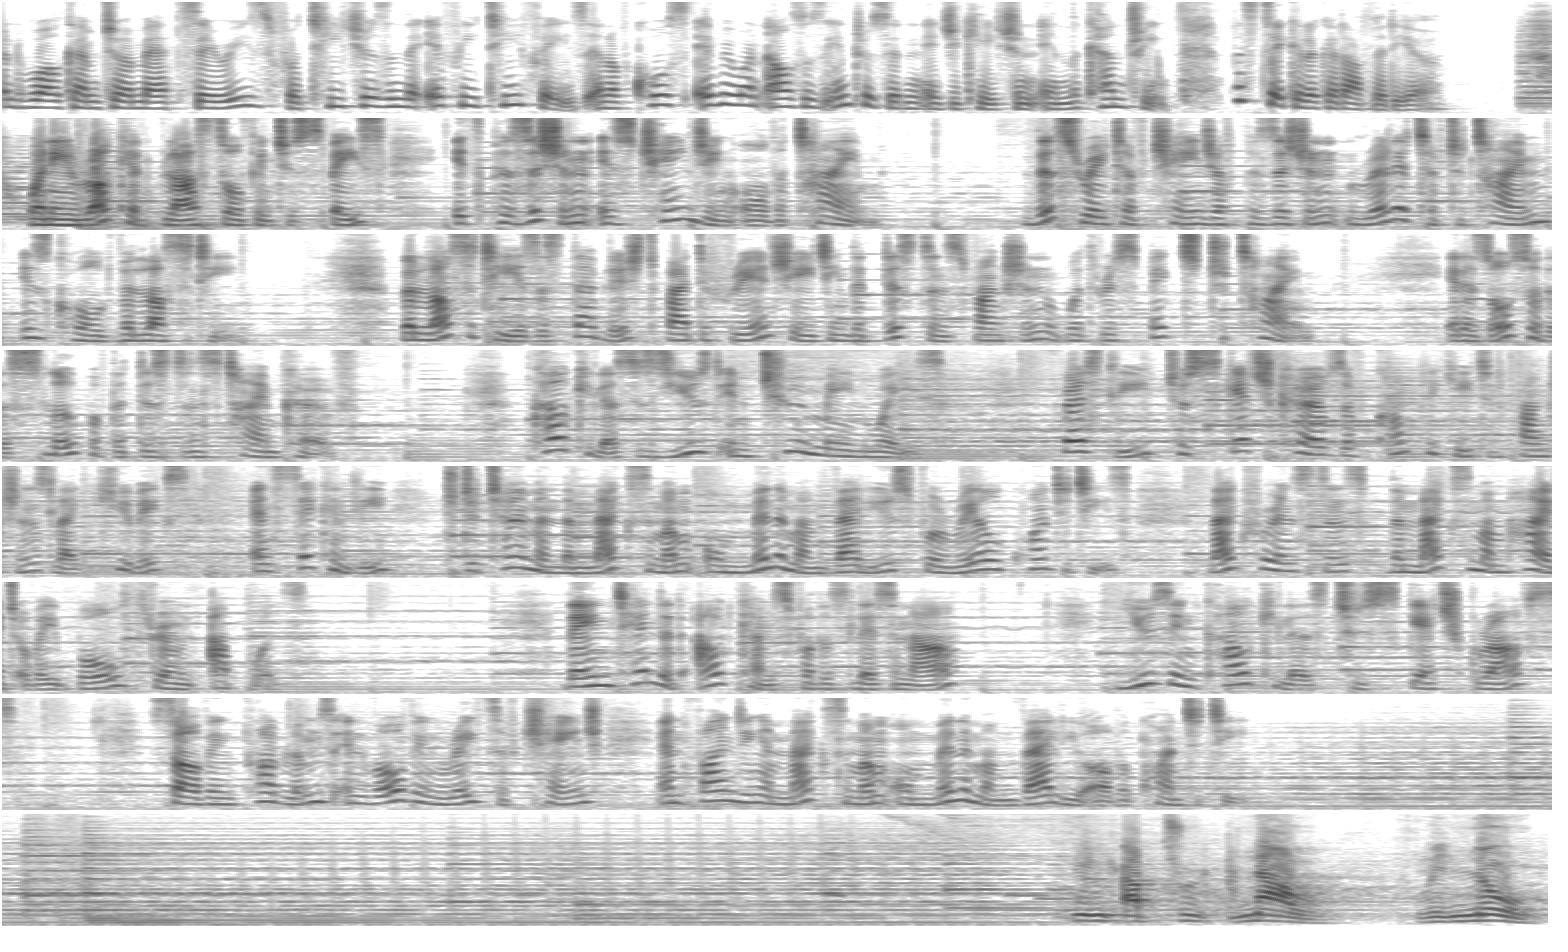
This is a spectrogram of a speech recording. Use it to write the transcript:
and welcome to a math series for teachers in the FET phase and of course everyone else who's interested in education in the country. Let's take a look at our video. When a rocket blasts off into space, its position is changing all the time. This rate of change of position relative to time is called velocity. Velocity is established by differentiating the distance function with respect to time. It is also the slope of the distance time curve. Calculus is used in two main ways. Firstly, to sketch curves of complicated functions like cubics, and secondly, to determine the maximum or minimum values for real quantities, like for instance the maximum height of a ball thrown upwards. The intended outcomes for this lesson are using calculus to sketch graphs, solving problems involving rates of change and finding a maximum or minimum value of a quantity. Think up to now we know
